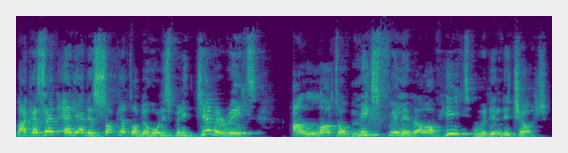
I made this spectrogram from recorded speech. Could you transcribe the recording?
Like I said earlier, the subject of the Holy Spirit generates a lot of mixed feeling, a lot of heat within the church.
